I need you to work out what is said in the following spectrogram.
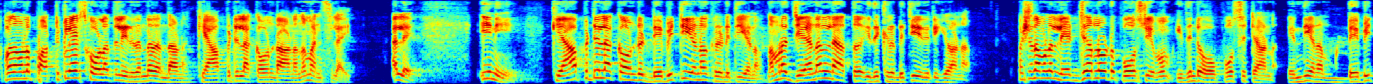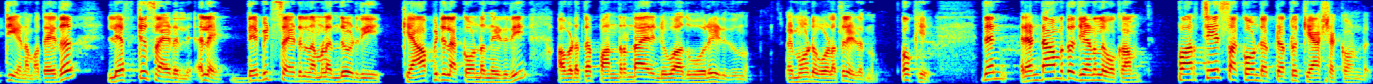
അപ്പൊ നമ്മൾ പർട്ടിക്കുലേഴ്സ് കോളത്തിൽ എഴുതേണ്ടത് എന്താണ്? ക്യാപിറ്റൽ അക്കൗണ്ട് ആണെന്ന് മനസ്സിലായി. അല്ലേ? ഇനി ക്യാപിറ്റൽ അക്കൗണ്ട് ഡെബിറ്റ് ചെയ്യണോ ക്രെഡിറ്റ് ചെയ്യണോ? നമ്മുടെ ജേണലിനകത്ത് ഇത് ക്രെഡിറ്റ് ചെയ്തിരിക്കുകയാണ് പക്ഷെ നമ്മൾ ലെഡ്ജറിലോട്ട് പോസ്റ്റ് ചെയ്യുമ്പോൾ ഇതിന്റെ ഓപ്പോസിറ്റ് ആണ്. എന്ത് ചെയ്യണം? ഡെബിറ്റ് ചെയ്യണം. അതായത് ലെഫ്റ്റ് സൈഡിൽ അല്ലെ? ഡെബിറ്റ് സൈഡിൽ നമ്മൾ എന്ത് എഴുതി? ക്യാപിറ്റൽ അക്കൗണ്ട് എന്ന് എഴുതി അവിടുത്തെ പന്ത്രണ്ടായിരം രൂപ അതുപോലെ എഴുതുന്നു. എമൗണ്ട് കോളത്തിൽ എഴുതുന്നു. ഓക്കെ ദെൻ രണ്ടാമത്തെ ജേണൽ നോക്കാം. Purchase account debtor to cash account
